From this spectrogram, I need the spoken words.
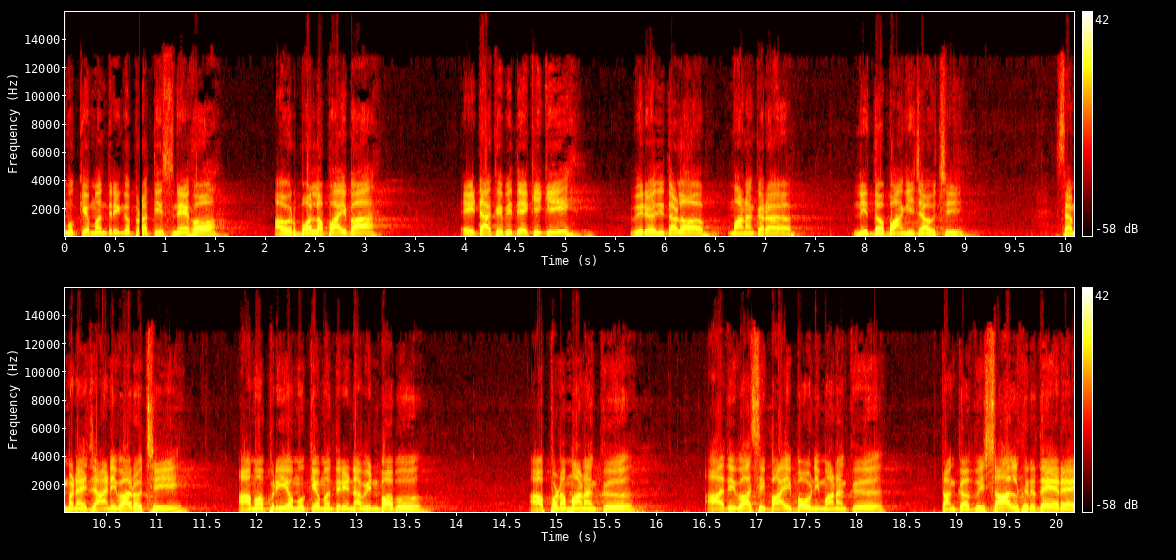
मुख्यमंत्री के प्रति स्नेह और बल पाइबा यटा को भी देखिकी विरोधी दल मानकर निद भांगी जाने जानवर अच्छी आम प्रिय मुख्यमंत्री नवीन बाबू आपण मानक आदिवासी भाई भौणी मानक विशाल हृदय रे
